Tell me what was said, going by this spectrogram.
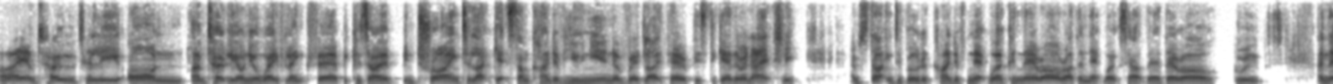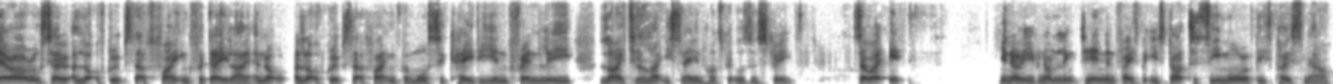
I am totally on. I'm totally on your wavelength there because I've been trying to like get some kind of union of red light therapists together, and I actually I'm starting to build a kind of network. And there are other networks out there. There are groups, and there are also a lot of groups that are fighting for daylight, and not- a lot of groups that are fighting for more circadian friendly lighting, Yeah. like you say in hospitals and streets. So uh, it's you know, even on LinkedIn and Facebook, you start to see more of these posts now.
